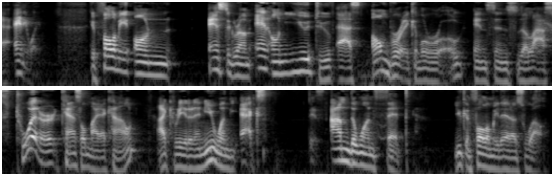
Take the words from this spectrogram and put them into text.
Uh, anyway, you can follow me on Instagram and on YouTube as Unbreakable Rogue. And since the last Twitter canceled my account, I created a new one, the X. This I'm the one fit. You can follow me there as well.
